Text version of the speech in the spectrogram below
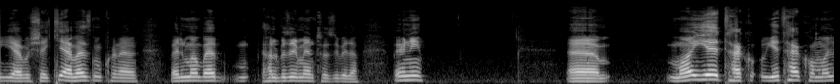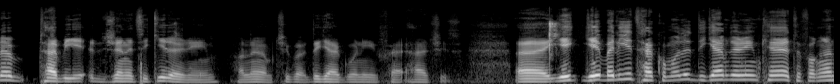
یواشکی عوض می‌کنن. ولی ما باید حالا بذاریم من توضیح بدم. ببینید ام، ما یه, تک... یه تکامل طبیعی ژنتیکی داریم. حالا نمیم چی با- دگرگونی ف- هر چیز. یه... یه... ولی یه تکامل دیگه هم داریم که اتفاقا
